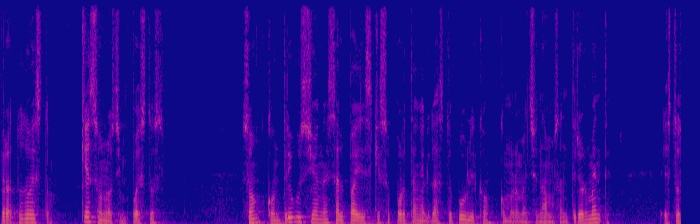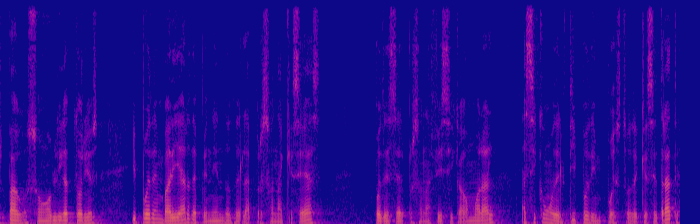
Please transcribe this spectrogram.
Pero a todo esto, ¿qué son los impuestos? Son contribuciones al país que soportan el gasto público, como lo mencionamos anteriormente. Estos pagos son obligatorios y pueden variar dependiendo de la persona que seas. Puede ser persona física o moral, así como del tipo de impuesto de que se trate.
